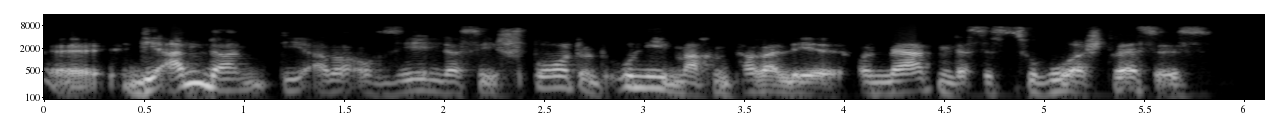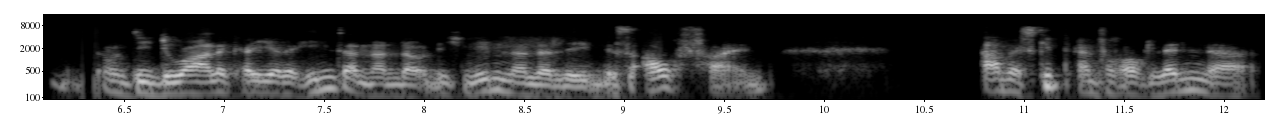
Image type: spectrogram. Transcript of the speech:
Äh, die anderen, die aber auch sehen, dass sie Sport und Uni machen parallel und merken, dass es zu hoher Stress ist und die duale Karriere hintereinander und nicht nebeneinander legen, ist auch fein. Aber es gibt einfach auch Länder,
